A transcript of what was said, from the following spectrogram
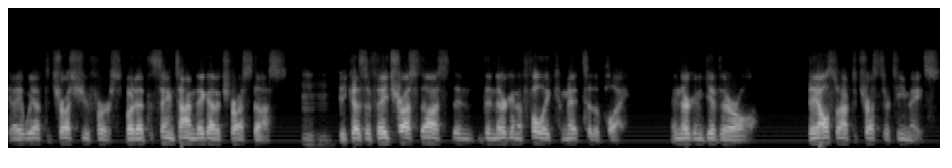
Okay, we have to trust you first, but at the same time, they got to trust us mm-hmm. because if they trust us, then then they're going to fully commit to the play, and they're going to give their all. They also have to trust their teammates.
